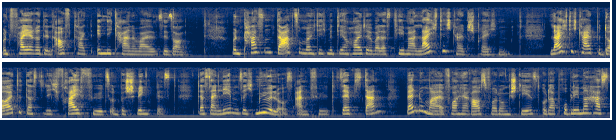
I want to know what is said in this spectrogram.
und feiere den Auftakt in die Karnevalsaison. Und passend dazu möchte ich mit dir heute über das Thema Leichtigkeit sprechen. Leichtigkeit bedeutet, dass du dich frei fühlst und beschwingt bist, dass dein Leben sich mühelos anfühlt, selbst dann, wenn du mal vor Herausforderungen stehst oder Probleme hast.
